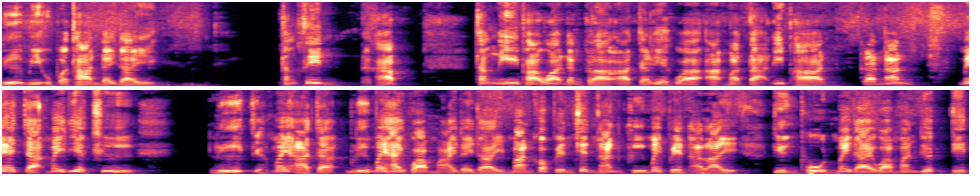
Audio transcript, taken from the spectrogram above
รือมีอุปทานใด ๆ ทั้งสิ้นนะครับ ทั้งนี้ภาวะดังกล่าวอาจจะเรียกว่าอมตะนิพานกระนั้นแม้จะไม่เรียกชื่อ หรือไม่อาจจะหรือไม่ให้ความหมายใด ๆ มันก็เป็นเช่นนั้นคือไม่เป็นอะไร จึงพูดไม่ได้ว่ามันยึดติด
